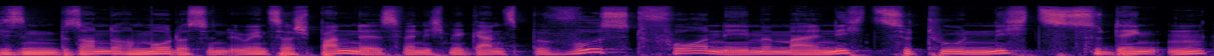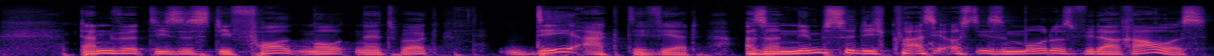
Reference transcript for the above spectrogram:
diesem besonderen Modus. Und übrigens das Spannende ist, wenn ich mir ganz bewusst vornehme, mal nichts zu tun, nichts zu denken, dann wird dieses Default Mode Network deaktiviert. Also nimmst du dich quasi aus diesem Modus wieder raus,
